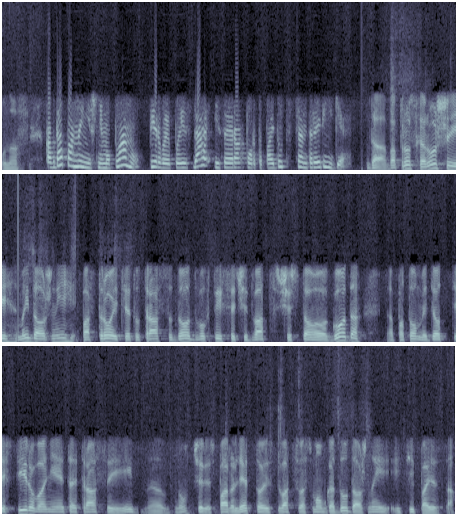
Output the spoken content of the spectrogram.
у нас. Когда по нынешнему плану первые поезда из аэропорта пойдут в центр Риги? Да, вопрос хороший. Мы должны построить эту трассу до 2026 года. А потом идет тестирование этой трассы, и э, ну, через пару лет, то есть в 2028 году, должны идти поезда.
